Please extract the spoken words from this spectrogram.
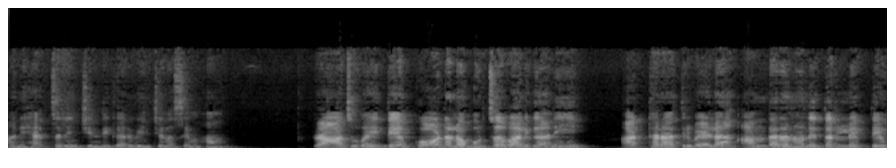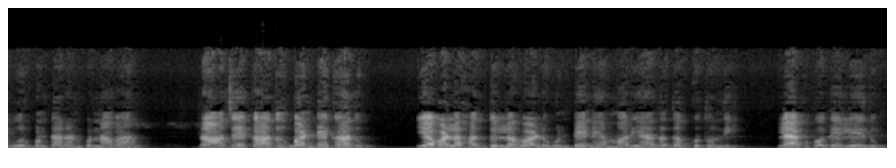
అని హెచ్చరించింది గర్వించిన సింహం. రాజువైతే కోటలో కూర్చోవాలి గాని అర్ధరాత్రి వేళ అందరూ నిద్ర లేపితే ఊరుకుంటారనుకున్నావా? రాజే కాదు బంటే కాదు. ఎవళ్ళ హద్దుల్లో వాళ్ళు ఉంటేనే మర్యాద దక్కుతుంది. లేకపోతే లేదు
